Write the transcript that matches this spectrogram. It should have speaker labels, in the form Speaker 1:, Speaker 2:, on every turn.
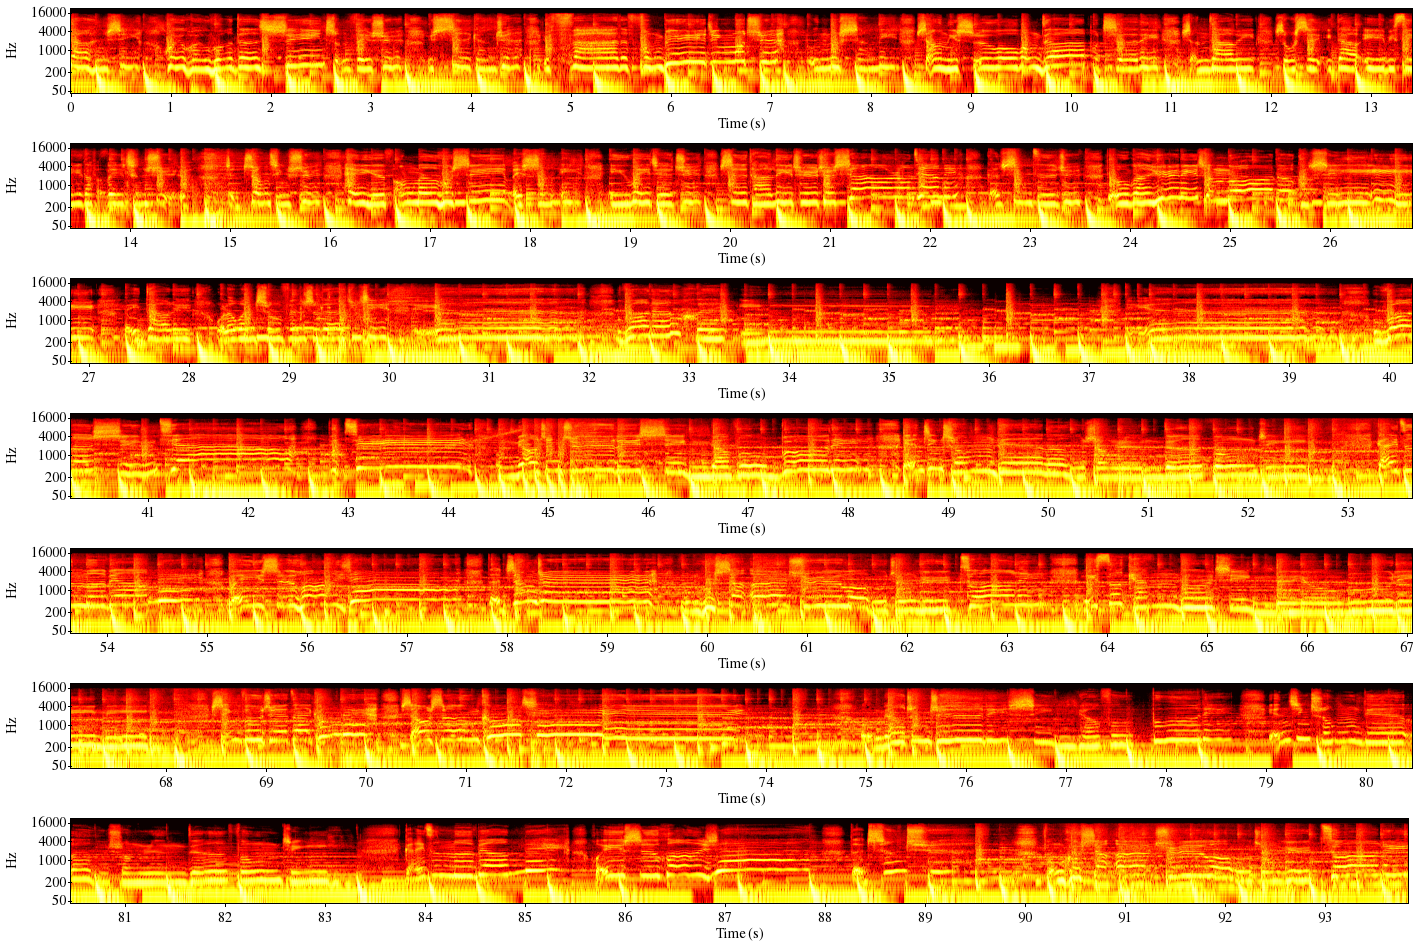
Speaker 1: 要狠心毁坏我的心，成废墟。于是感觉越发的封闭，进不去，不能想你，想你是我忘得不彻底，想逃避，收拾一道 E B C 的发挥程序。这种情绪，黑夜放慢呼吸，没声音，以为结局是他离去，却笑容甜蜜，感性字句都关于你承诺的完成分手的剧情。我的回忆，我的心跳不停，秒针距离心跳浮不定，眼睛重叠了双人的不清的有无厘米，幸福却在空里小声哭泣。五秒钟距离，心漂浮不定，眼睛重叠了双人的风景，该怎么表明回忆是谎言的证据？风呼啸而去，我终于脱离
